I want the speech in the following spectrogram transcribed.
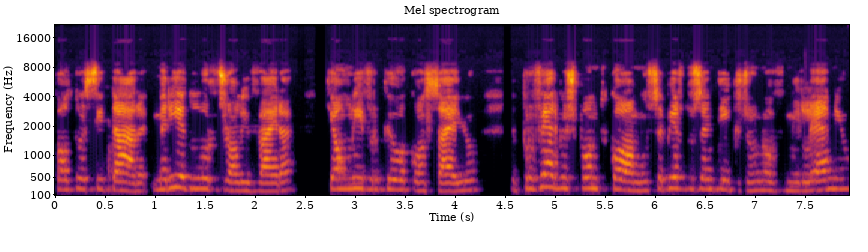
volto a citar Maria de Lourdes Oliveira, que é um livro que eu aconselho, de provérbios.com, O Saber dos Antigos no Novo Milénio,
